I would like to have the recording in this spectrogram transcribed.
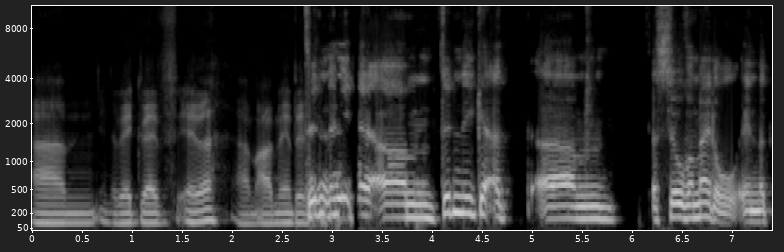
um, in the Redgrave era. Um, I remember. Didn't he get? Um, didn't he get a um, a silver medal in the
